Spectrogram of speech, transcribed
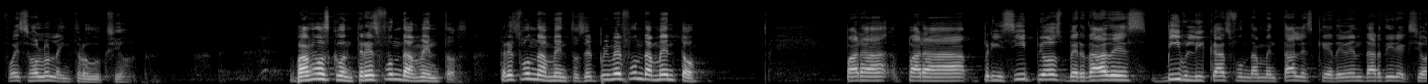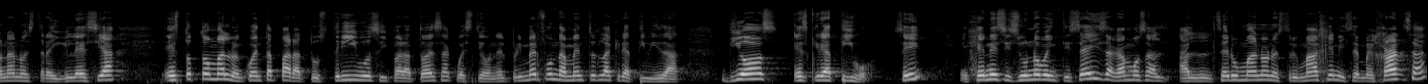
fue solo la introducción. Vamos con tres fundamentos. Tres fundamentos. El primer fundamento para, principios, verdades bíblicas fundamentales que deben dar dirección a nuestra iglesia. Esto tómalo en cuenta para tus tribus y para toda esa cuestión. El primer fundamento es la creatividad. Dios es creativo, ¿sí? En Génesis 1.26, hagamos al, ser humano nuestra imagen y semejanza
